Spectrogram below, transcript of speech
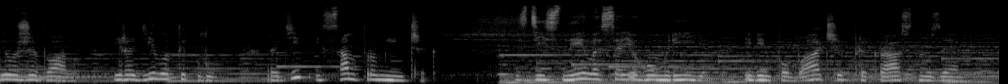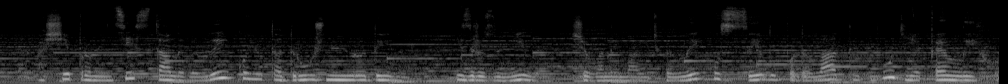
і оживало, і раділо теплу, радів і сам промінчик. Здійснилася його мрія, і він побачив прекрасну землю. А ще промінці стали великою та дружньою родиною і зрозуміли, що вони мають велику силу подолати будь-яке лихо.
